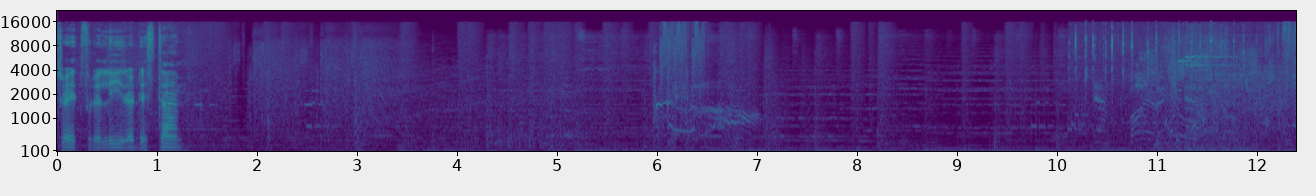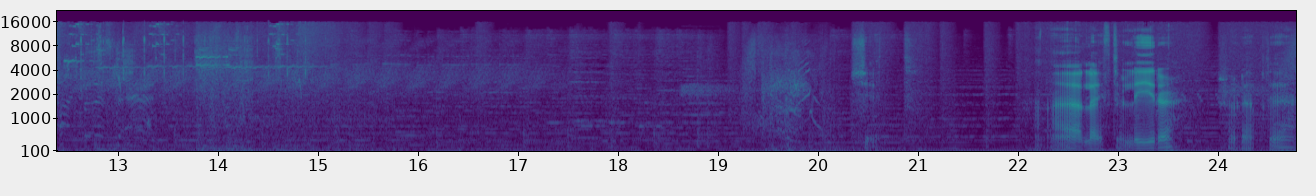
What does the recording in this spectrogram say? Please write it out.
Straight for the leader this time. Shit. I left the leader. Showed up there.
